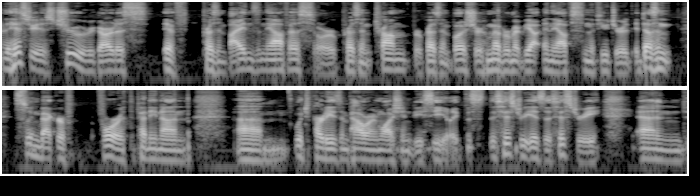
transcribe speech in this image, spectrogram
the history is true regardless if President Biden's in the office or President Trump or President Bush or whomever might be in the office in the future. It doesn't swing back or forth depending on um, which party is in power in Washington D.C. Like this, this history is this history, and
